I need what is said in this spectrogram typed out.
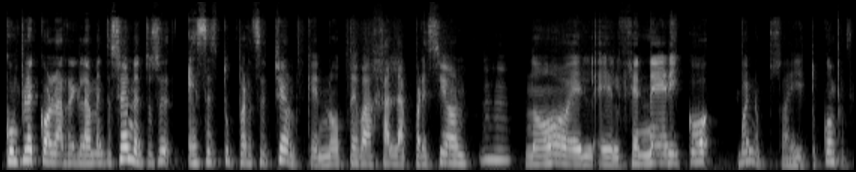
Cumple con la reglamentación, entonces esa es tu percepción, que no te baja la presión. ¿no? El, el genérico, bueno, pues ahí tú compras.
